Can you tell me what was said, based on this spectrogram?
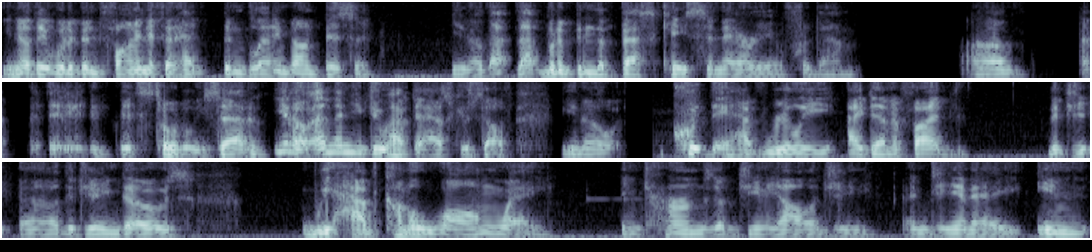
you know, they would have been fine if it had been blamed on Bissett. You know, that, that would have been the best case scenario for them. Um, it- it's totally sad. You know, and then you do have to ask yourself, you know, could they have really identified the, uh, the Jane Does? We have come a long way in terms of genealogy and DNA in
